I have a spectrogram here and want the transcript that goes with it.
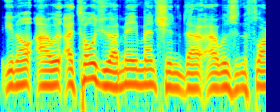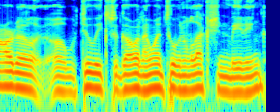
You know, I, I told you, I may mention that I was in Florida uh, two weeks ago and I went to an election meeting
